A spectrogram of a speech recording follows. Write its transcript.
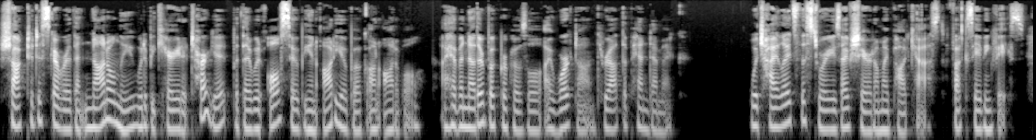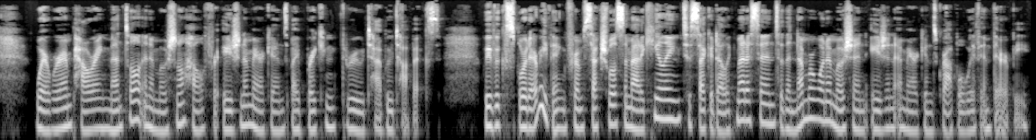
shocked to discover that not only would it be carried at Target, but that it would also be an audiobook on Audible. I have another book proposal I worked on throughout the pandemic, which highlights the stories I've shared on my podcast, Fuck Saving Face, where we're empowering mental and emotional health for Asian Americans by breaking through taboo topics. We've explored everything from sexual somatic healing to psychedelic medicine to the number one emotion Asian Americans grapple with in therapy.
